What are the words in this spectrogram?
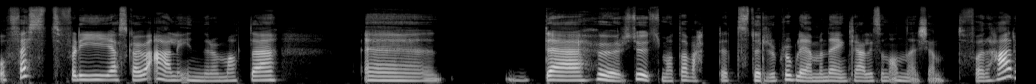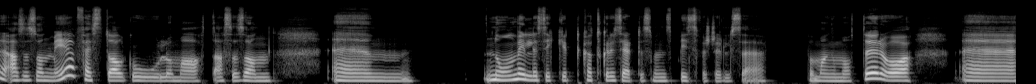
og fest, fordi jeg skal jo ærlig innrømme at eh, det høres jo ut som at det har vært et større problem enn det egentlig er sånn anerkjent for her. Altså sånn med fest og alkohol og mat, altså sånn um, Noen ville sikkert kategorisert det som en spiseforstyrrelse på mange måter, og uh,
